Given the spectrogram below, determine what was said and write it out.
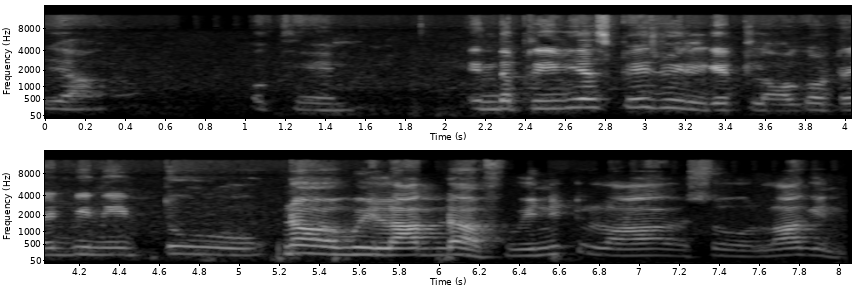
Yeah. Okay. In the previous page, we'll get log out right? We need to. No, we logged off. We need to log. So log in.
